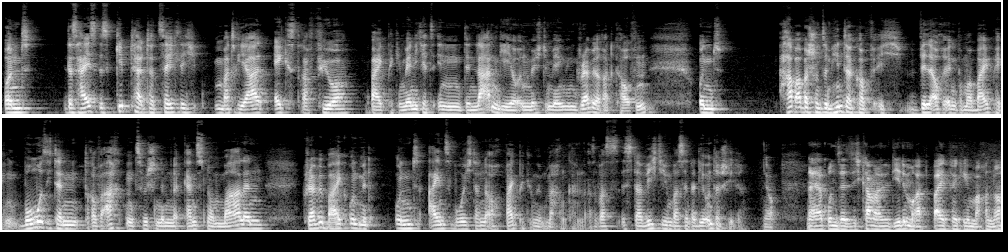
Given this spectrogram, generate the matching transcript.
Und das heißt, es gibt halt tatsächlich Material extra für Bikepacking. Wenn ich jetzt in den Laden gehe und möchte mir irgendwie ein Gravelrad kaufen und habe aber schon so im Hinterkopf, ich will auch irgendwann mal bikepacken. Wo muss ich denn darauf achten zwischen einem ganz normalen Gravelbike und mit und eins, wo ich dann auch Bikepacking mitmachen kann. Also was ist da wichtig und was sind da die Unterschiede? Ja, naja, grundsätzlich kann man mit jedem Rad Bikepacking machen. Ne?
